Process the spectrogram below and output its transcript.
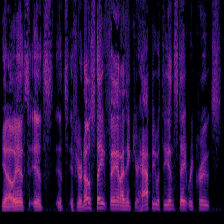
you know, it's it's it's if you're no state fan, I think you're happy with the in-state recruits,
